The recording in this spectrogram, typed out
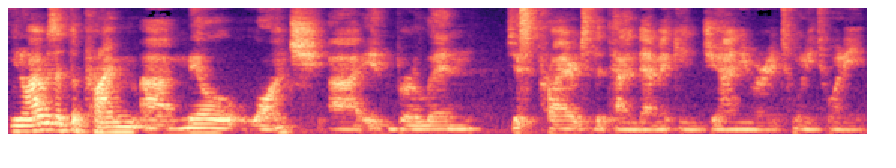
you know, I was at the Prime uh, Mill launch uh, in Berlin just prior to the pandemic in January 2020.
